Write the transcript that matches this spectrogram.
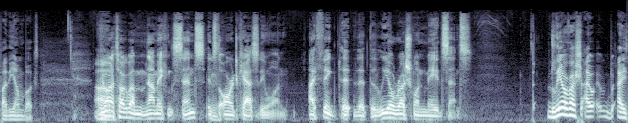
by the Young Bucks. If you want to talk about not making sense, it's the Orange Cassidy one. I think that, that the Lio Rush one made sense. Lio Rush, I, I,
